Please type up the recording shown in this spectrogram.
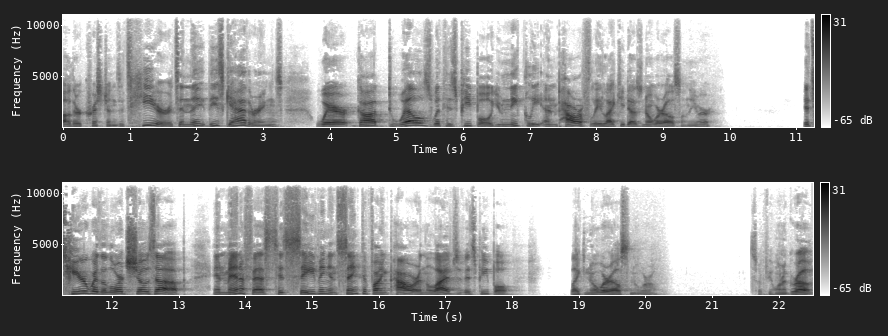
other Christians. It's here, it's in the, these gatherings where God dwells with his people uniquely and powerfully like he does nowhere else on the earth. It's here where the Lord shows up and manifests his saving and sanctifying power in the lives of his people like nowhere else in the world. So if you want to grow,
